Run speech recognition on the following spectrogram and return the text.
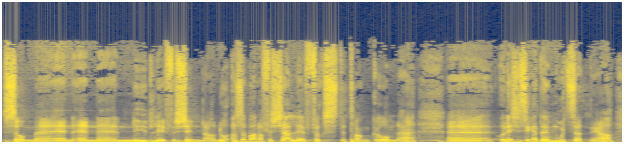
som uh, en, en, en, nydelig forkynner. No, altså Man har forskjellige førstetanker om det. og Det er ikke sikkert det er motsetninger,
